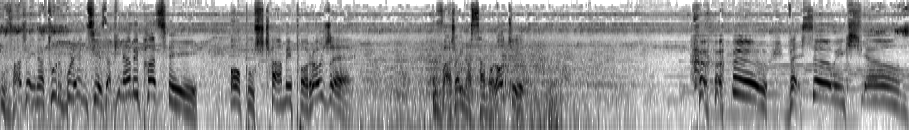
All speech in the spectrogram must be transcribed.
uważaj na turbulencje, zapinamy pasy. Opuszczamy poroże. Uważaj na samoloty. Ho, ho, ho! Wesołych świąt!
